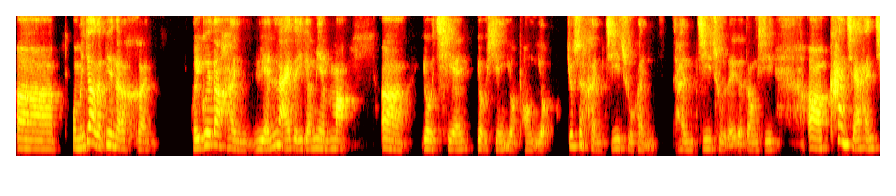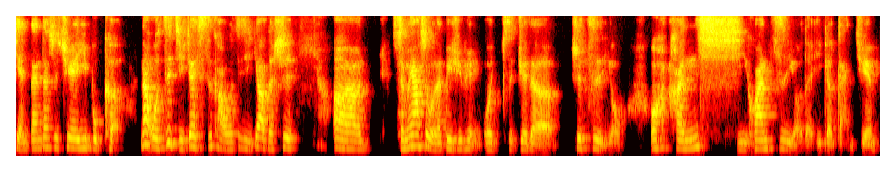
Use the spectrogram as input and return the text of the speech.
呃，我们要的变得很回归到很原来的一个面貌，啊，有钱、有闲、有朋友。就是很基础、很很基础的一个东西，啊，看起来很简单，但是缺一不可。那我自己在思考，我自己要的是，呃，什么样是我的必需品？我只觉得是自由。我很喜欢自由的一个感觉。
